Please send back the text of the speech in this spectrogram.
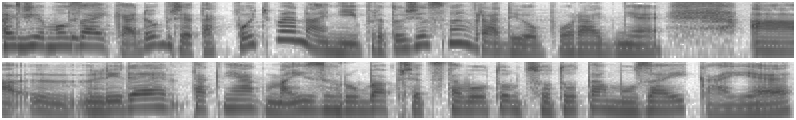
takže mozaika, dobře, tak pojďme na ní, protože jsme v radioporadně a e, lidé tak nějak mají zhruba představu o tom, co to ta mozaika je.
